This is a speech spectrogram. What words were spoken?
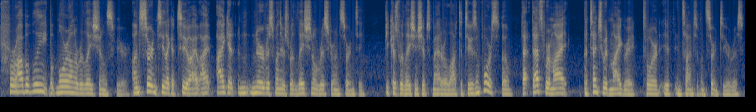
probably, but more on a relational sphere. Uncertainty, like a two, I, I, I get nervous when there's relational risk or uncertainty because relationships matter a lot to twos and fours. So that, that's where my attention would migrate toward if in times of uncertainty or risk.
